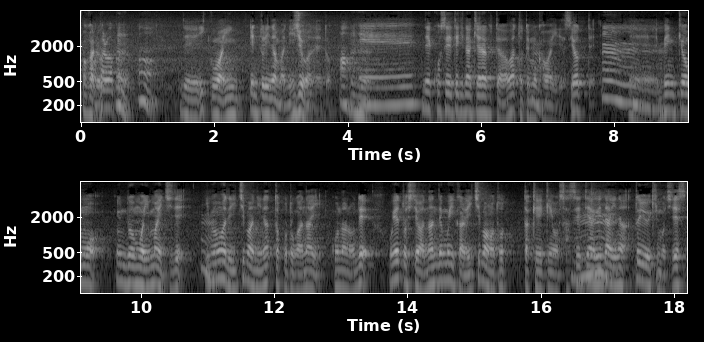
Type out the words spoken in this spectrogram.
ー。わかる？わかるわかる。うん。でいっくんはインエントリーナンバー20番だよと。で個性的なキャラクターはとても可愛いですよって、うん。えー勉強も運動もいまいちで、うん。今まで一番になったことがない子なので親としては何でもいいから一番を取った経験をさせてあげたいなという気持ちです、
